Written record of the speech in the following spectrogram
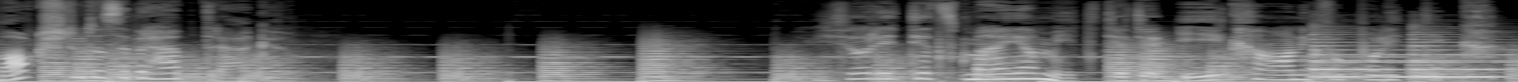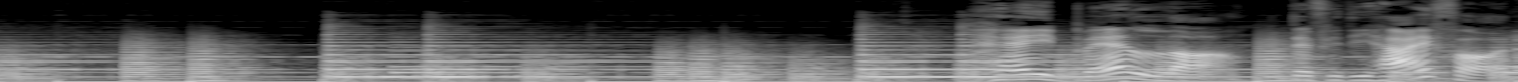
magst du das überhaupt tragen? Wieso redet jetzt Maya mit? Die hat ja eh keine Ahnung von Politik. Hey Bella, darf ich dich heimfahren?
